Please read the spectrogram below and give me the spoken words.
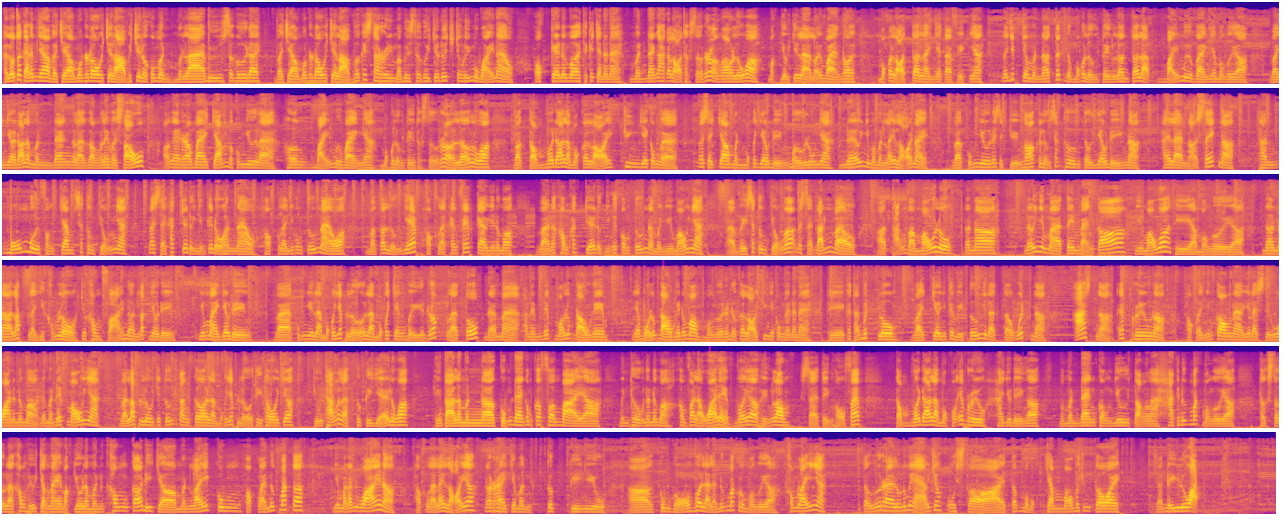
Hello tất cả anh em nha và chào Monrado trở lại với channel của mình. Mình là Bill đây Và chào Monrado trở lại với cái story mà Bill chưa đưa cho chân lý mùa 7 nào. Ok anh em ơi thì cái trận này nè Mình đang có hai cái lõi thật sự rất là ngon luôn á. Mặc dù chỉ là lõi vàng thôi Một cái lõi tên là nhà tài phiệt nha. Nó giúp cho mình uh, tích được một cái lượng tiền lên tới là 70 vàng nha mọi người à. Và nhờ đó là mình đang là gần level 6 ở ngay rau 3 chấm và cũng như là hơn 70 vàng nha. Một cái lượng tiền thật sự rất là lớn luôn á. Và cộng với đó là một cái lõi chuyên gia công nghệ nó sẽ cho mình một cái dao điện bự luôn nha. Nếu như mà mình lấy lõi này và cũng như nó sẽ chuyển hóa cái lượng sát thương từ dao điện nè hay là nỏ xét nè thành 40% sát thương chuẩn nha. Nó sẽ khắc chế được những cái độ hình nào hoặc là những con tướng nào mà có lượng giáp hoặc là kháng phép cao như mơ và nó không khắc chế được những cái con tướng nào mà nhiều máu nha. À, vì sát thương chuẩn á nó sẽ đánh vào à, thẳng vào máu luôn. Nên à, nếu như mà team bạn có nhiều máu á thì à, mọi người à, nên uh, lắp là gì khổng lồ chứ không phải nên lắp dao điện. Nhưng mà dao điện và cũng như là một cái giáp lửa là một cái trang bị rất là tốt để mà anh em đép máu lúc đầu game. Giả bộ lúc đầu game đúng không? Mọi người đã được cái lõi chuyên gia công nghệ này nè thì có thể bích luôn và chơi những cái vị tướng như là Twitch nè Ash nè April nè hoặc là những con nào như là Steel One để mà đép máu nha. Và lắp luôn cho tướng tăng cơ là một cái giáp lửa thì thôi chứ chủ thắng là cực kỳ dễ luôn á. Hiện tại là mình à, cũng đang có một cái form bài uh, bình thường thôi mà. Không phải là quá đẹp với uh, Huyễn Long sẽ tuyển hộ pháp. Cộng với đó là một con April hai dao điện uh, mà mình đang còn dư tận là hai cái nước mắt mọi người uh, thật sự là không hiểu trận này mặc dù là mình không có đi chợ mình lấy cung hoặc là nước mắt uh, nhưng mà đánh quái nè hoặc là lấy lõi uh, nó ra cho mình cực kỳ nhiều uh, cung gỗ với lại là nước mắt luôn mọi người à không lấy nha. Tự ra luôn nó mới ảo chứ. Ôi trời tấm một trăm máu với chúng tôi. Sẽ đi luôn.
